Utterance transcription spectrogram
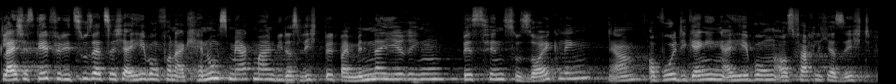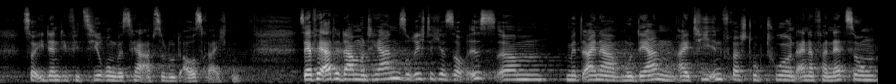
Gleiches gilt für die zusätzliche Erhebung von Erkennungsmerkmalen wie das Lichtbild bei Minderjährigen bis hin zu Säuglingen, ja, obwohl die gängigen Erhebungen aus fachlicher Sicht zur Identifizierung bisher absolut ausreichten. Sehr verehrte Damen und Herren, so richtig es auch ist, ähm, mit einer modernen IT-Infrastruktur und einer Vernetzung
